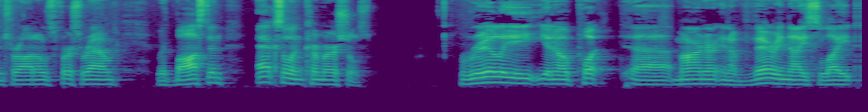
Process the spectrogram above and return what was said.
in Toronto's first round with Boston, excellent commercials. Really, you know, put uh, Marner in a very nice light.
